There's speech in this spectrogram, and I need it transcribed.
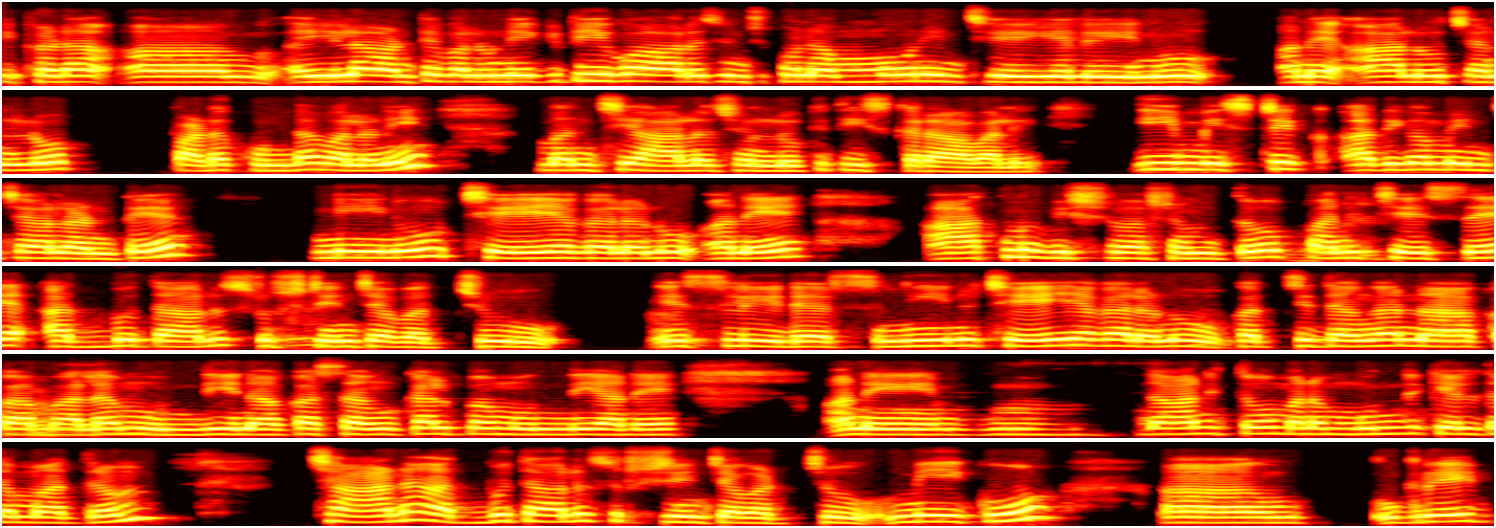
ఇక్కడ ఆ ఎలా అంటే వాళ్ళు నెగిటివ్గా ఆలోచించుకొని అమ్మో నేను చేయలేను అనే ఆలోచనలో పడకుండా వాళ్ళని మంచి ఆలోచనలోకి తీసుకురావాలి. ఈ మిస్టేక్ అధిగమించాలంటే నేను చేయగలను అనే ఆత్మవిశ్వాసంతో పని చేసే అద్భుతాలు సృష్టించవచ్చు. ఎస్ లీడర్స్ నేను చేయగలను. ఖచ్చితంగా నాకు ఆ బలం ఉంది నాకు ఆ సంకల్పం ఉంది అనే అనే దానితో మనం ముందుకెళ్తే మాత్రం చాలా అద్భుతాలు సృష్టించవచ్చు. మీకు ఆ గ్రేడ్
